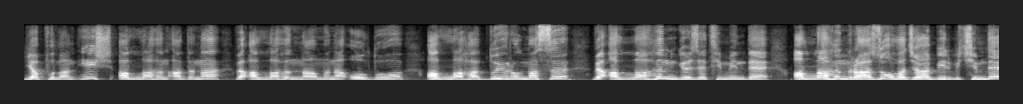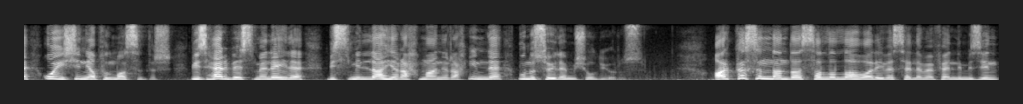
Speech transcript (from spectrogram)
Yapılan iş Allah'ın adına ve Allah'ın namına olduğu Allah'a duyurulması ve Allah'ın gözetiminde Allah'ın razı olacağı bir biçimde o işin yapılmasıdır. Biz her besmele ile Bismillahirrahmanirrahim ile bunu söylemiş oluyoruz. Arkasından da sallallahu aleyhi ve sellem efendimizin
